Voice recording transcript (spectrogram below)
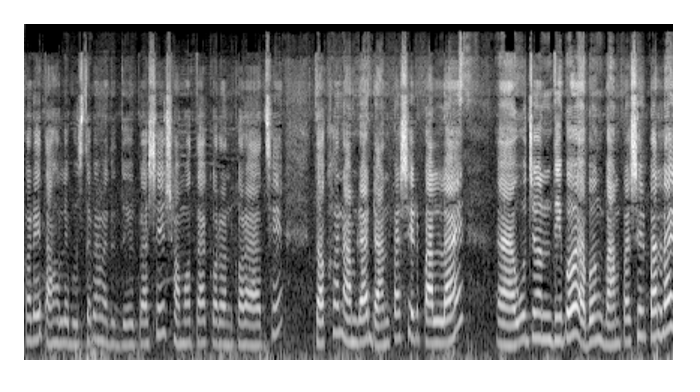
করে, তাহলে বুঝতে হবে আমাদের দুই পাশে সমতাকরণ করা আছে। তখন আমরা ডান পাশের পাল্লায় ওজন দিব এবং বাম পাশের পাল্লায়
